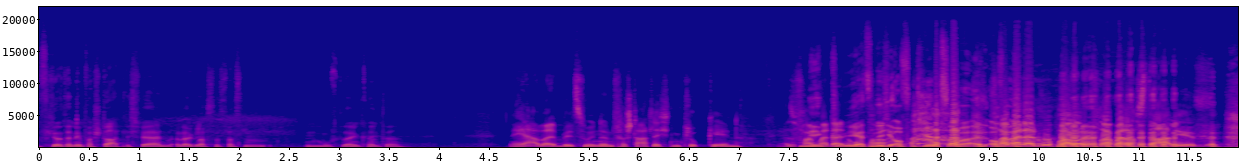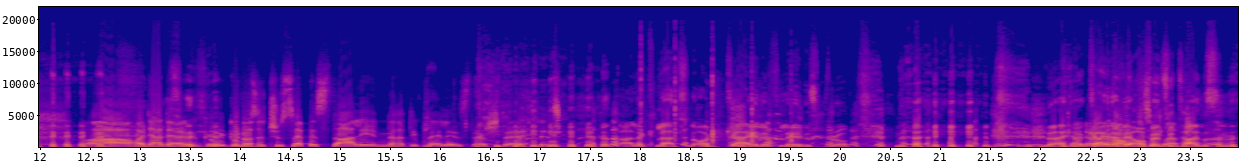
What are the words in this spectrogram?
viele Unternehmen verstaatlicht werden? Oder glaubst du, dass das ein, ein Move sein könnte? Naja, aber willst du in einen verstaatlichen Club gehen? Also frag Nee, mal deinen jetzt Opa. nicht auf Clubs, aber als- auf frag mal deinen Opa und frag mal nach Stalin. Ah, heute hat der Ge- Genosse Giuseppe Stalin hat die Playlist erstellt. und alle klatschen. Oh, geile Playlist, Bro. Nein, Nein Keiner will zu aufhören zu tanzen.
